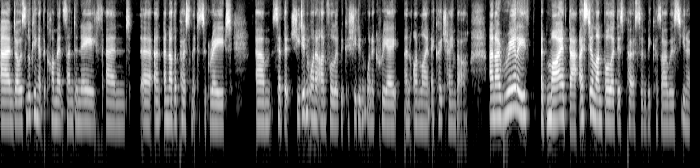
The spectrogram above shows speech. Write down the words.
And I was looking at the comments underneath, and uh, another person that disagreed um, said that she didn't want to unfollow because she didn't want to create an online echo chamber. And I really admired that. I still unfollowed this person because I was, you know,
